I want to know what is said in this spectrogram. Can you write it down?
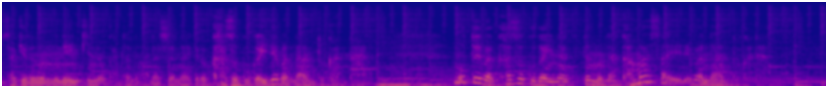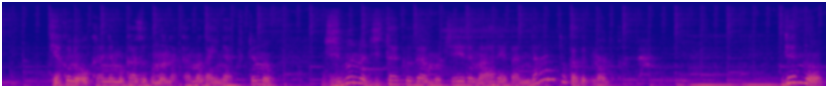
先ほどの無年金の方の話じゃないけど家族がいればなんとかなる。うん。もっと言えば家族がいなくても仲間さえいればなんとかなる。逆にお金も家族も仲間がいなくても自分の自宅が持ち家でもあればなんとかなんとかなる。うん。でも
